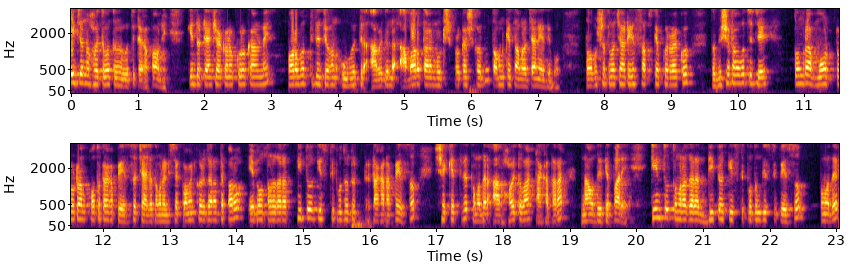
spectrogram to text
এই জন্য হয়তো বা তুমি উপবৃত্তি টাকা পাওনি। কিন্তু টেনশন করার কোনো কারণে পরবর্তীতে যখন উপবৃত্তির আবেদনে আবারও তারা নোটিশ প্রকাশ করবে, তখন কিন্তু আমরা জানিয়ে দেবো। তো অবশ্যই তোমার চ্যানেলটিকে সাবস্ক্রাইব করে রাখো। তো বিষয়টা হচ্ছে যে তোমরা মোট টোটাল কত টাকা পেয়েছ চাইলে তোমরা নিশ্চয়ই কমেন্ট করে জানাতে পারো এবং তোমরা যারা তৃতীয় কিস্তি পর্যন্ত টাকাটা পেয়েছ, সেক্ষেত্রে তোমাদের আর হয়তোবা টাকা তারা নাও দিতে পারে। কিন্তু তোমরা যারা দ্বিতীয় কিস্তি, প্রথম কিস্তি পেয়েছ, তোমাদের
